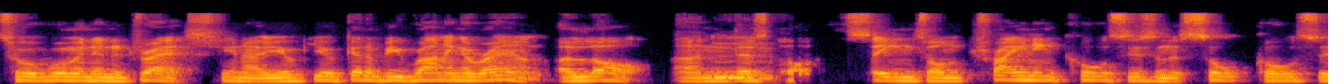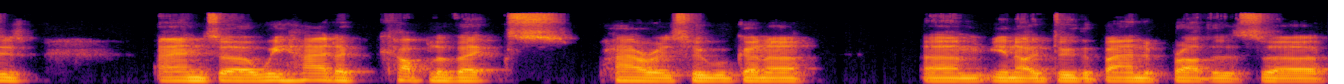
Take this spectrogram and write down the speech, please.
to a woman in a dress. You know, you're you're going to be running around a lot, and there's a lot of scenes on training courses and assault courses. And uh, we had a couple of ex paras who were going to, um, you know, do the Band of Brothers uh,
